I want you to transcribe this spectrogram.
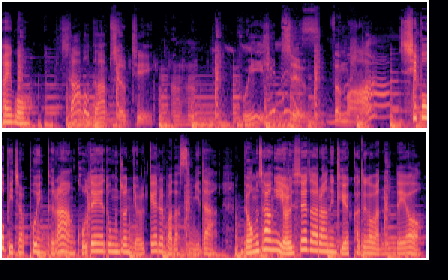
아이고. Mm-hmm. 15 비자 포인트랑 고대의 동전 10개를 받았습니다. 명상이 열쇠다라는 기획 카드가 왔는데요.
